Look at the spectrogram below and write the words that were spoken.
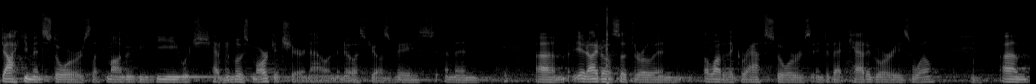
document stores like MongoDB, which have the most market share now in the NoSQL space. And then um, you know, I'd also throw in a lot of the graph stores into that category as well. Um,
